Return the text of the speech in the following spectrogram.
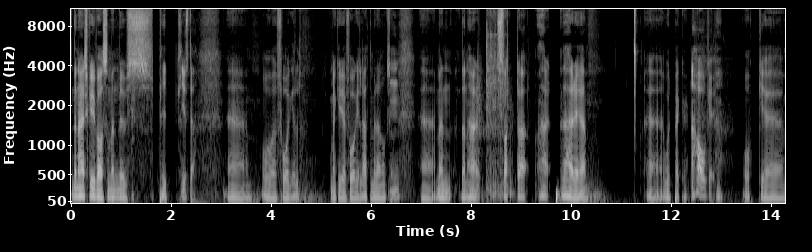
Den här ska ju vara som en muspip. just det. Och fågel. Man kan ju göra fågelläte med den också. Mm. Eh, men den här svarta, här, det här är eh, Woodpecker. Jaha, okej. Okay. Och eh,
